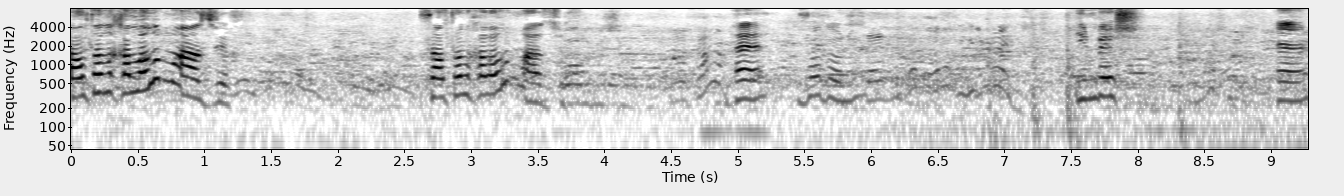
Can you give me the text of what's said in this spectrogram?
salatalık alalım mı azıcık? Salatalık alalım mı azıcık? He, güzel görünüyor. 25. He.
